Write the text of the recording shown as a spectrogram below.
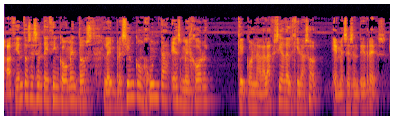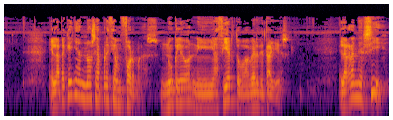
A 165 aumentos, la impresión conjunta es mejor que con la galaxia del girasol, M63. En la pequeña no se aprecian formas, núcleo ni acierto a ver detalles. En la grande sí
